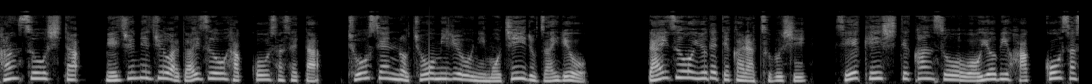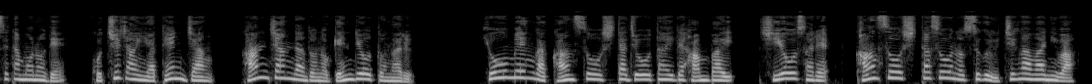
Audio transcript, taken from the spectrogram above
乾燥したメジュメジュは大豆を発酵させた朝鮮の調味料に用いる材料。大豆を茹でてから潰し、成形して乾燥を及び発酵させたもので、コチュジャンやテンジャン、カンジャンなどの原料となる。表面が乾燥した状態で販売、使用され、乾燥した層のすぐ内側には、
